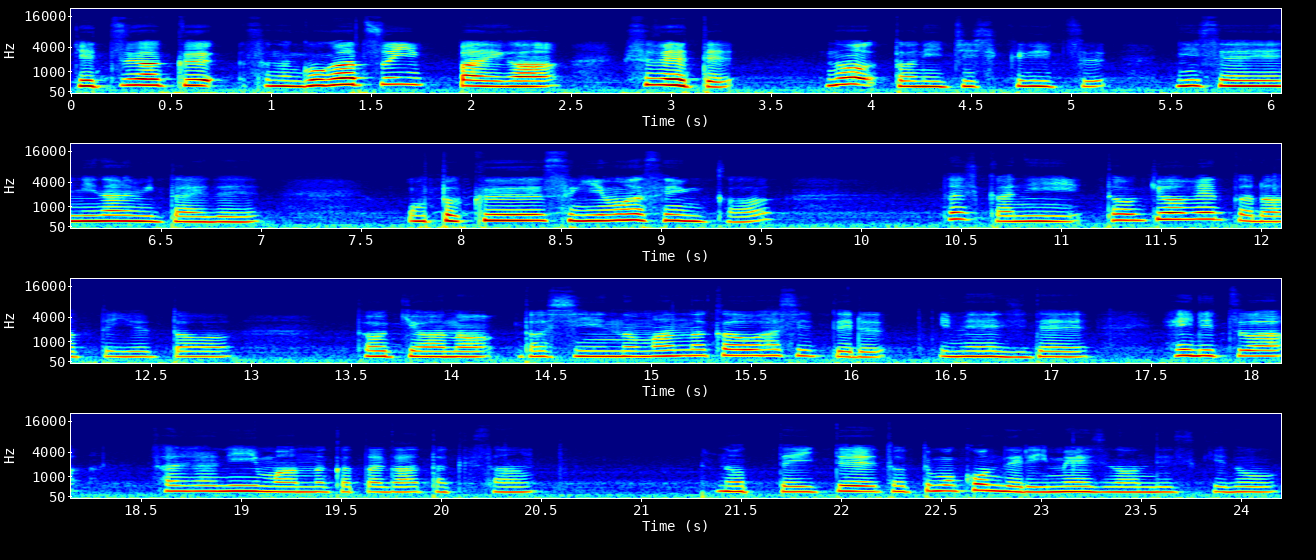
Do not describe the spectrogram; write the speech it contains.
月額、その5月いっぱいが全ての土日祝日2000円になるみたいで、お得すぎませんか？確かに、東京メトロって言うと、東京の都心の真ん中を走ってるイメージで、平日はサラリーマンの方がたくさん乗っていてとっても混んでるイメージなんですけど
